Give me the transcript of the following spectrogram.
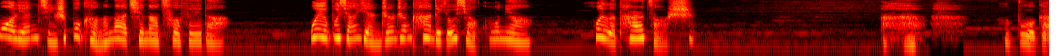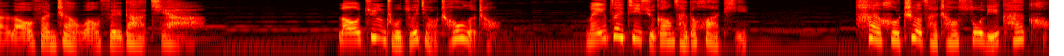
莫连锦是不可能纳妾纳侧妃的，我也不想眼睁睁看着有小姑娘。为了他而早逝，不敢劳烦战王妃大驾。老郡主嘴角抽了抽，没再继续刚才的话题。太后这才朝苏黎开口：“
